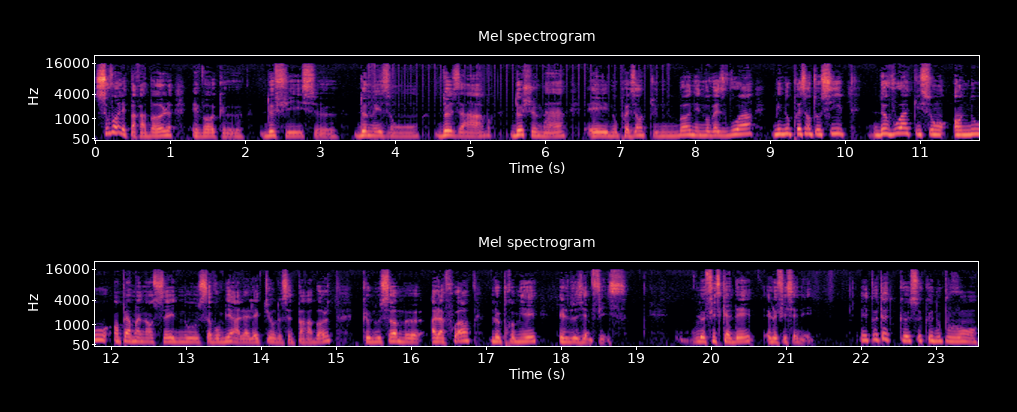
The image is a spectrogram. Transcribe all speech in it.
souvent les paraboles évoquent euh, deux fils, euh, deux maisons, deux arbres, deux chemins, et nous présentent une bonne et une mauvaise voie, mais nous présentent aussi deux voies qui sont en nous en permanence. Et nous savons bien à la lecture de cette parabole que nous sommes à la fois le premier et le deuxième fils, le fils cadet et le fils aîné. Mais peut-être que ce que nous pouvons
